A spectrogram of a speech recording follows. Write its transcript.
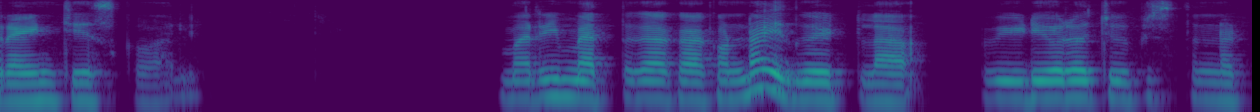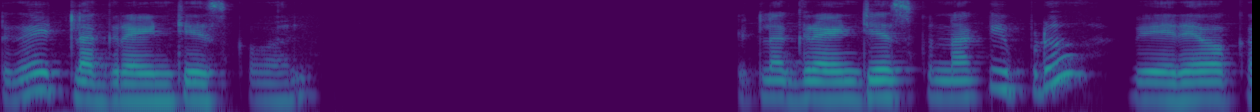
గ్రైండ్ చేసుకోవాలి. మరీ మెత్తగా కాకుండా ఇదిగో ఇట్లా వీడియోలో చూపిస్తున్నట్టుగా ఇట్లా గ్రైండ్ చేసుకోవాలి. ఇట్లా గ్రైండ్ చేసుకున్నాక ఇప్పుడు వేరే ఒక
